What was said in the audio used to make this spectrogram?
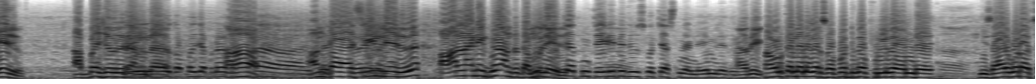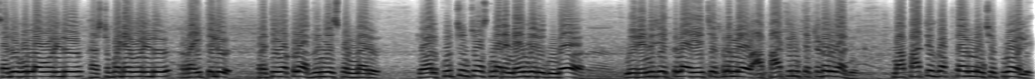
లేదు. అబ్బాయి చౌదరి అంత అంత సీన్ లేదు. ఆన్లైన్ కూడా అంత దమ్ము లేదు. టీడీపీ తీసుకొచ్చేస్తుందండి ఏం లేదు. అది. పవన్ కళ్యాణ్ గారు సపోర్ట్గా ఫుల్గా ఉంది ఈసారి కూడా చదువుకున్న వాళ్ళు కష్టపడే వాళ్ళు రైతులు ప్రతి ఒక్కరు అర్థం చేసుకుంటున్నారు. ఇవాళ కూర్చొని చూస్తున్నారండి ఏం జరుగుతుందో. మీరు ఎన్ని చెప్పినా ఏ చెప్పినా మేము ఆ పార్టీని తిట్టడం కాదు. మా పార్టీ గొప్పతనం మేము చెప్పుకోవాలి.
